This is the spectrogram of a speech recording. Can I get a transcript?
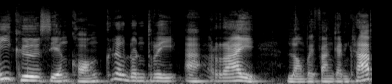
นี่คือเสียงของเครื่องดนตรีอะไร ลองไปฟังกันครับ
